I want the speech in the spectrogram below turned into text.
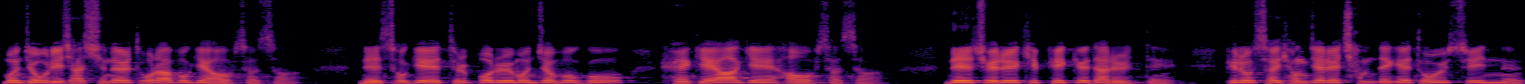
먼저 우리 자신을 돌아보게 하옵소서. 내 속에 들보를 먼저 보고 회개하게 하옵소서. 내 죄를 깊이 깨달을 때 비로소 형제를 참되게 도울 수 있는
